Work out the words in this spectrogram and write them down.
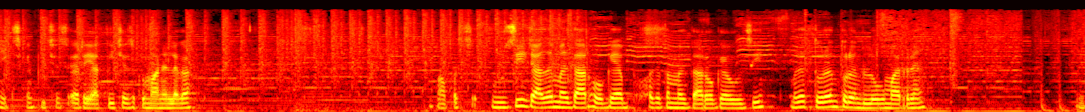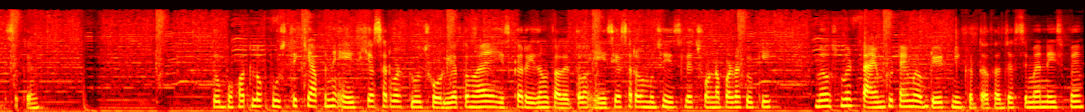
एक सेकंड पीछे से, अरे यार, पीछे से घुमाने लगा। वापस ऊजी ज़्यादा मज़ेदार हो गया, बहुत ज़्यादा मज़ेदार हो गया ऊजी मतलब तुरंत तुरंत लोग मर रहे हैं। एक सेकेंड तो बहुत लोग पूछते कि आपने एशिया सर्वर क्यों छोड़ दिया? तो मैं इसका रीज़न बता देता हूँ। एशिया सर्वर मुझे इसलिए छोड़ना पड़ा क्योंकि मैं उसमें टाइम टू टाइम अपडेट नहीं करता था। जैसे मैंने इसमें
